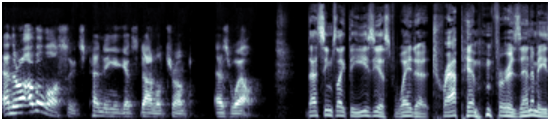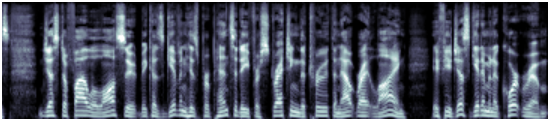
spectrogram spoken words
And there are other lawsuits pending against Donald Trump as well. That seems like the easiest way to trap him for his enemies, just to file a lawsuit, because given his propensity for stretching the truth and outright lying, if you just get him in a courtroom,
